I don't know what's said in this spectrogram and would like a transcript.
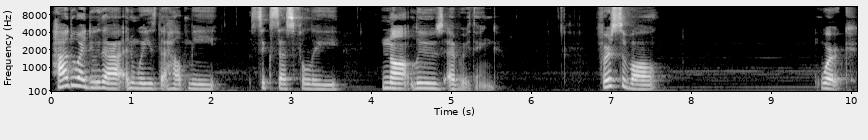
How do I do that in ways that help me successfully not lose everything? First of all, work.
